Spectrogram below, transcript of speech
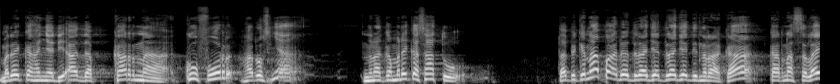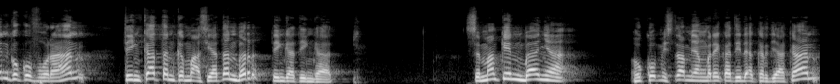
mereka hanya diadab karena kufur, harusnya neraka mereka satu. Tapi kenapa ada derajat-derajat di neraka? Karena selain kekufuran, tingkatan kemaksiatan bertingkat-tingkat. Semakin banyak hukum Islam yang mereka tidak kerjakan,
